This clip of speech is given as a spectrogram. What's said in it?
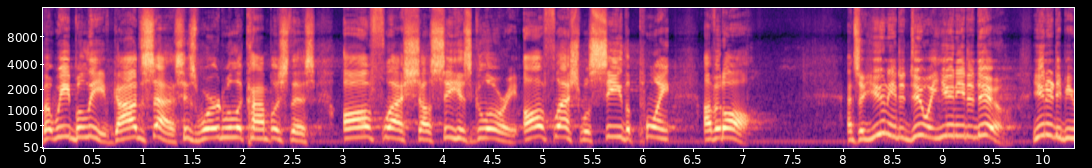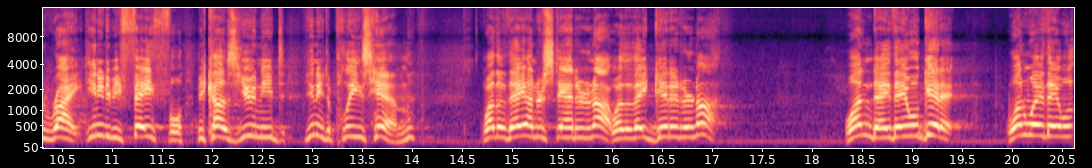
But we believe, God says, His word will accomplish this. All flesh shall see His glory, all flesh will see the point of it all. And so, you need to do what you need to do. You need to be right. You need to be faithful because you need, you need to please Him whether they understand it or not, whether they get it or not. One day they will get it. One, way they will,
